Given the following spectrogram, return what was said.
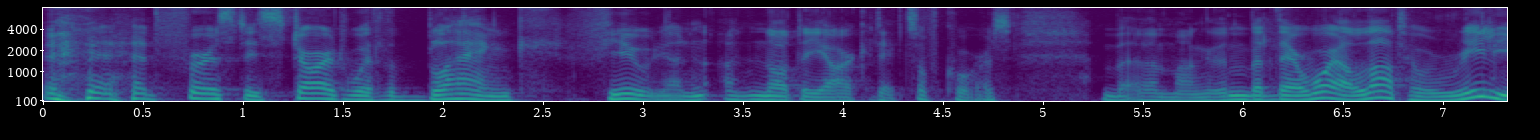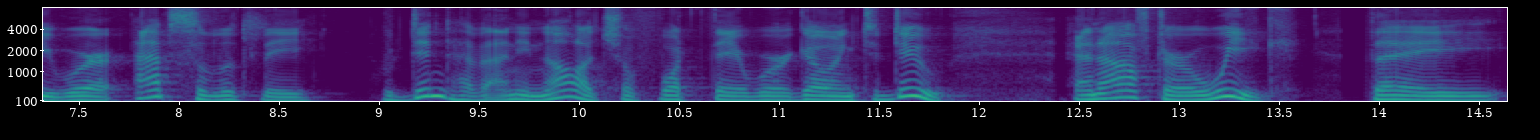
At first they start with a blank few and uh, not the architects of course among them but there were a lot who really were absolutely who didn't have any knowledge of what they were going to do. And after a week they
